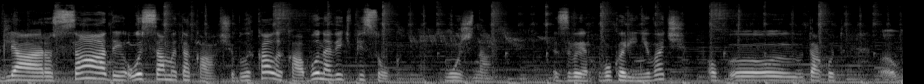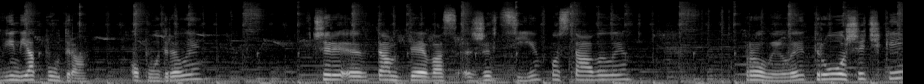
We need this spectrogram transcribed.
для розсади, ось саме така, щоб легка-легка, або навіть пісок можна зверху в окорінювач. Е, Так от він як пудра опудрили. Там, де вас живці поставили, пролили трошечки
